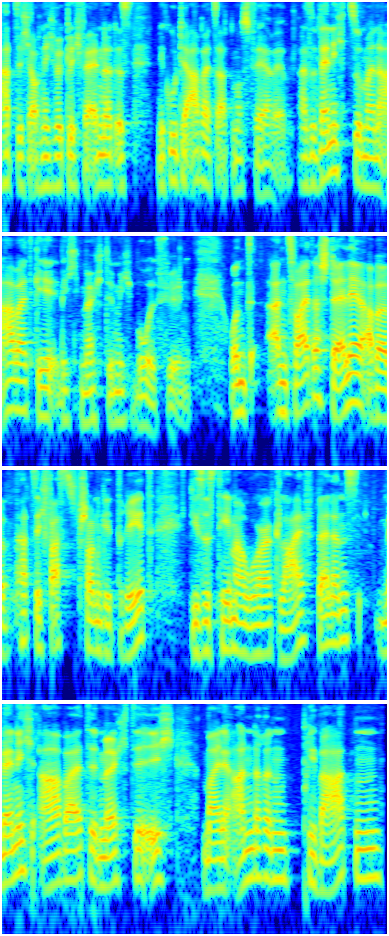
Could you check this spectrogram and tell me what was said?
hat sich auch nicht wirklich verändert, ist eine gute Arbeitsatmosphäre. Also wenn ich zu meiner Arbeit gehe, ich möchte mich wohlfühlen. Und an zweiter Stelle, aber hat sich fast schon gedreht, dieses Thema Work-Life-Balance. Wenn ich arbeite, möchte ich meine anderen privaten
